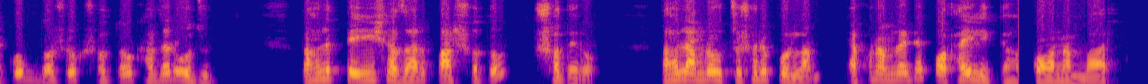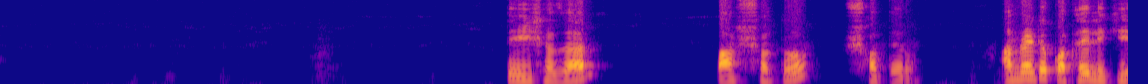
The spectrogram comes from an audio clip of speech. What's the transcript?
একক, দশক, শতক, হাজার, অযুত। তাহলে তেইশ হাজার পাঁচশত সতেরো। তাহলে আমরা উচ্চস্বরে পড়লাম। এখন আমরা এটা কথাই লিখতে হবে। ক নাম্বার? তেইশ হাজার পাঁচশত সতেরো। আমরা এটা কথাই লিখি।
